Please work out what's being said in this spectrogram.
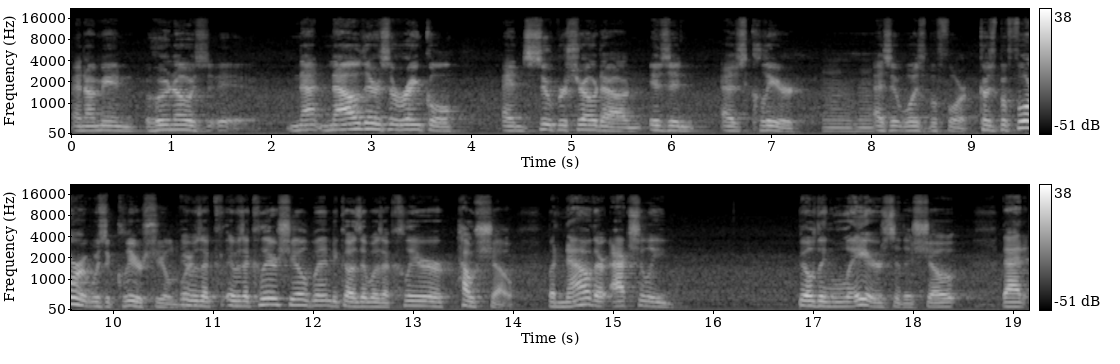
and I mean, who knows? eh, Not now. There's a wrinkle, and Super Showdown isn't as clear Mm-hmm. as it was before. Because before it was a clear Shield win. It was a it was a clear Shield win because it was a clear house show. But now they're actually building layers to this show that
